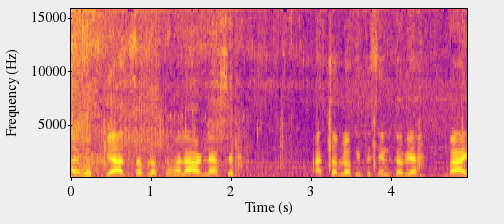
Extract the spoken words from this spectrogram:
आय होप की आजचा ब्लॉग तुम्हाला आवडला असेल. आजचा ब्लॉग इथे सेंड करूया. बाय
